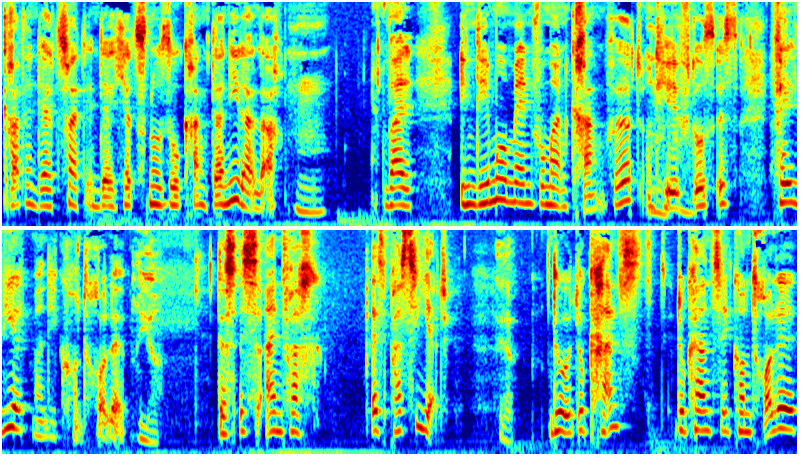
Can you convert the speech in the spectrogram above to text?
gerade in der Zeit, in der ich jetzt nur so krank da niederlag. Weil in dem Moment, wo man krank wird und hilflos ist, verliert man die Kontrolle. Ja. Das ist einfach, es passiert. Ja. Du, du kannst, du kannst die Kontrolle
